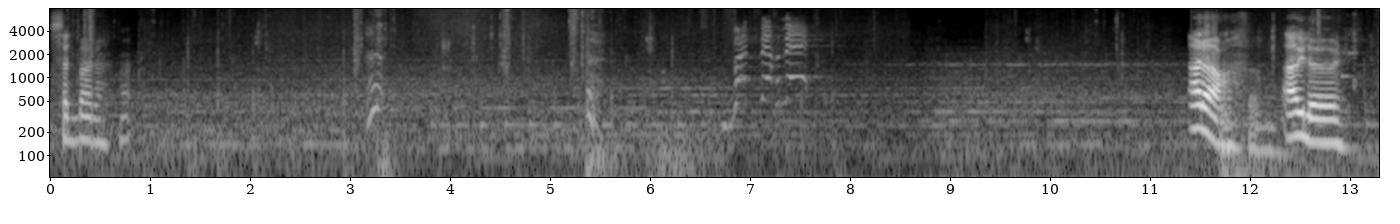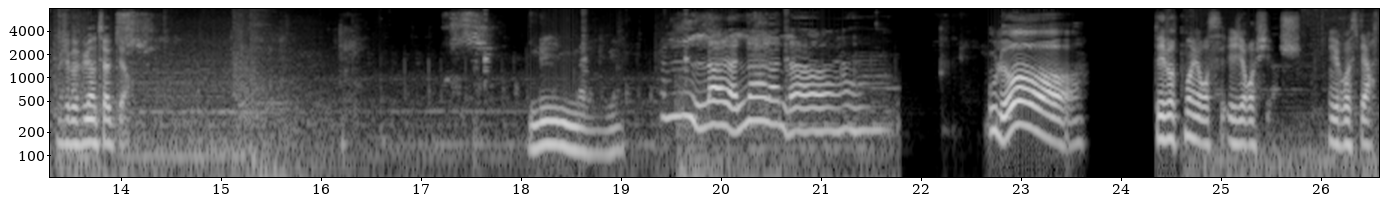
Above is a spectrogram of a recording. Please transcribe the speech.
7 balles. ouais. Alors, ah oui le... J'ai pas vu l'interrupteur. Oui, mais- La la la la la. Oula Développement et, re- et recherche. Et recherche.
